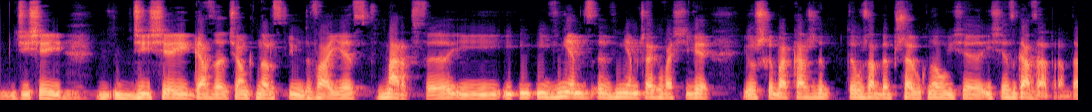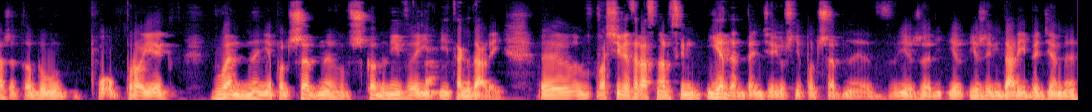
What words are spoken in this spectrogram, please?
dzisiaj, dzisiaj gazociąg Nord Stream 2 jest martwy i, i, i w, Niemc, w Niemczech właściwie już chyba każdy tę żabę przełknął i się, i się zgadza, prawda, że to był projekt błędny, niepotrzebny, szkodliwy i, tak. i tak dalej. Y, właściwie zaraz Nord Stream 1 będzie już niepotrzebny, jeżeli, jeżeli dalej będziemy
